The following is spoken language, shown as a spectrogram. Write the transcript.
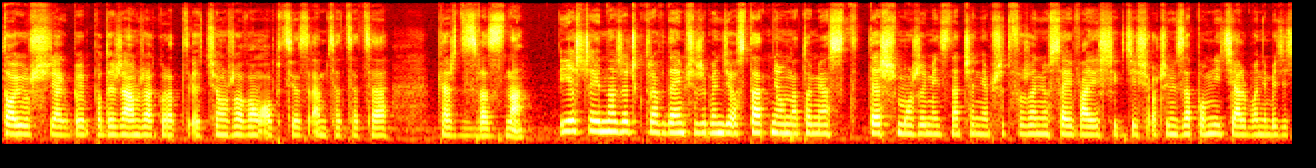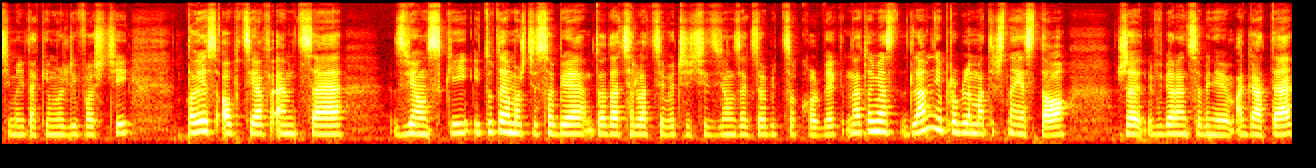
To już jakby podejrzewam, że akurat e, ciążową opcję z MCCC każdy z Was zna. I jeszcze jedna rzecz, która wydaje mi się, że będzie ostatnią, natomiast też może mieć znaczenie przy tworzeniu save'a, jeśli gdzieś o czymś zapomnicie albo nie będziecie mieli takiej możliwości, to jest opcja w MC związki i tutaj możecie sobie dodać relację, wyczyścić związek, zrobić cokolwiek. Natomiast dla mnie problematyczne jest to, że wybierając sobie, nie wiem, Agatę,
